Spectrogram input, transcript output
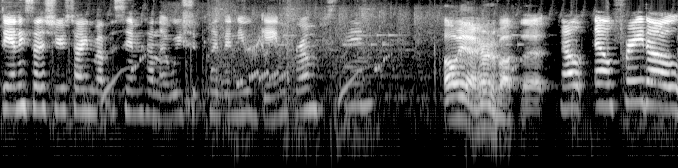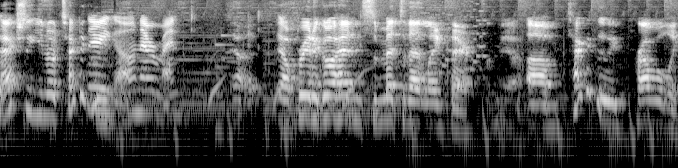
Danny says she was talking about the Sims and that we should play the new Game Grumps game. Oh yeah, I heard about that. Al- Alfredo! Actually, you know, technically. There you go, never mind. uh, Alfredo, go ahead and submit to that link there. Yeah. Um, technically, we probably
